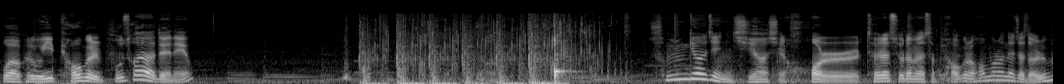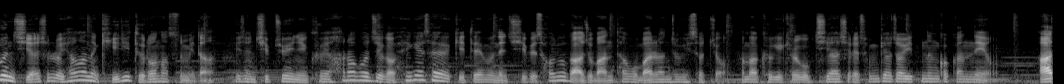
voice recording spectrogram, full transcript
뭐야 그리고 이 벽을 부숴야 되네요? 숨겨진 지하실 헐 수르면서 벽을 허물어내자 넓은 지하실로 향하는 길이 드러났습니다. 이전 집주인이 그의 할아버지가 회계사였기 때문에 집에 서류가 아주 많다고 말을 한 적이 있었죠. 아마 그게 결국 지하실에 숨겨져 있는 것 같네요. 아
